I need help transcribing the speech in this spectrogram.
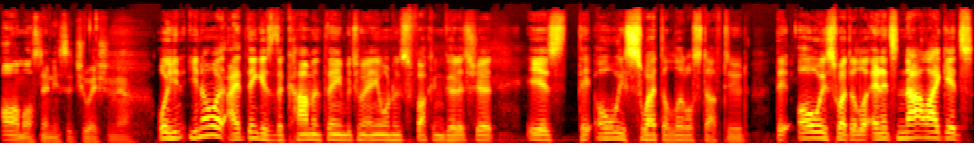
almost any situation now. Well, you, you know what I think is the common thing between anyone who's fucking good at shit is they always sweat the little stuff, dude. They always sweat the little, and it's not like it's.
